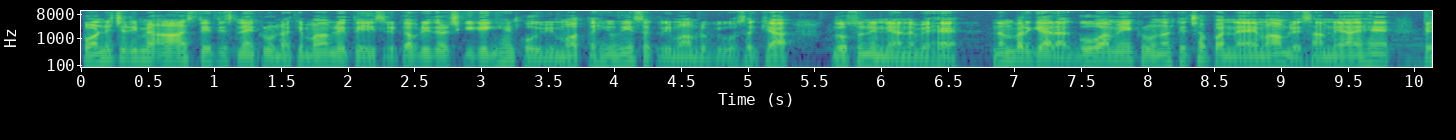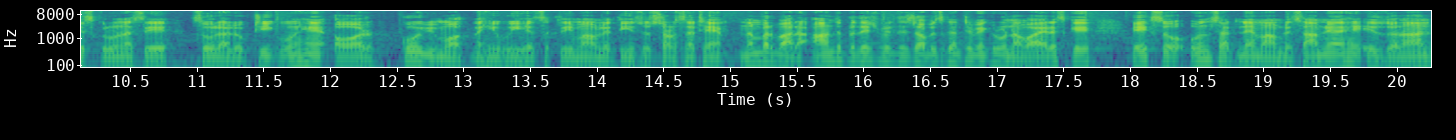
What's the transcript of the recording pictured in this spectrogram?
पौंडीचेरी में आज तैतीस नए कोरोना के मामले, तेईस रिकवरी दर्ज की गई है। कोई भी मौत नहीं हुई, सक्रिय मामलों की संख्या दो सौ निन्यानवे है। नंबर 11 गोवा में कोरोना के छप्पन नए मामले सामने आए हैं। इस कोरोना से 16 लोग ठीक हुए हैं और कोई भी मौत नहीं हुई है। सक्रिय मामले तीन है। नंबर 12 आंध्र प्रदेश में पिछले चौबीस घंटे में कोरोना वायरस के एक सौ उनसठ नए मामले सामने आए हैं। इस दौरान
